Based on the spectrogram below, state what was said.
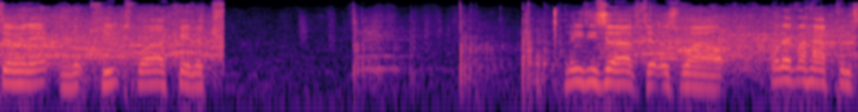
Doing it and it keeps working. And he deserved it as well. Whatever happens.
